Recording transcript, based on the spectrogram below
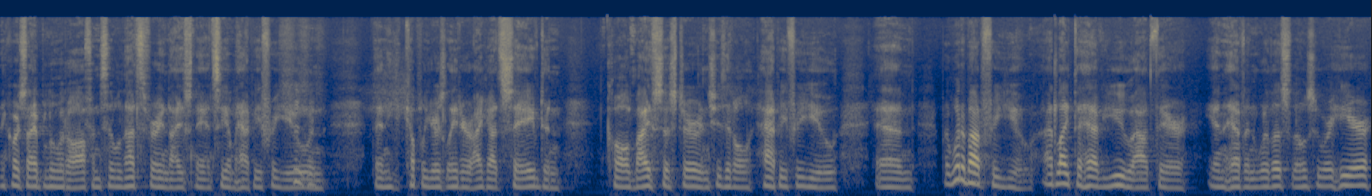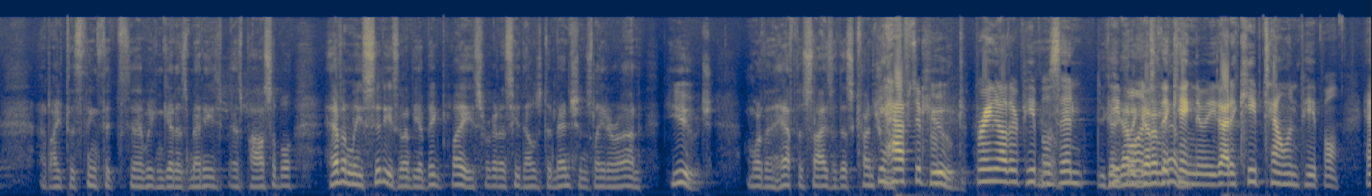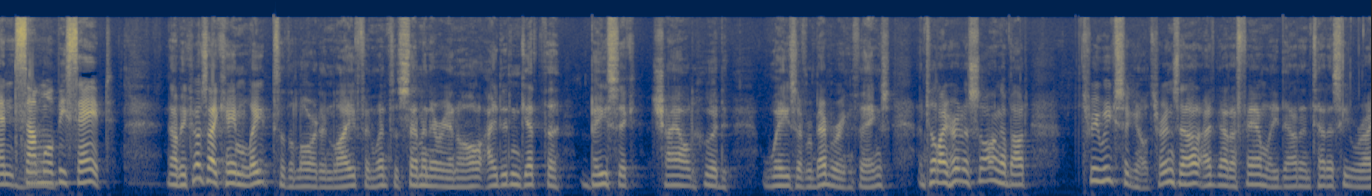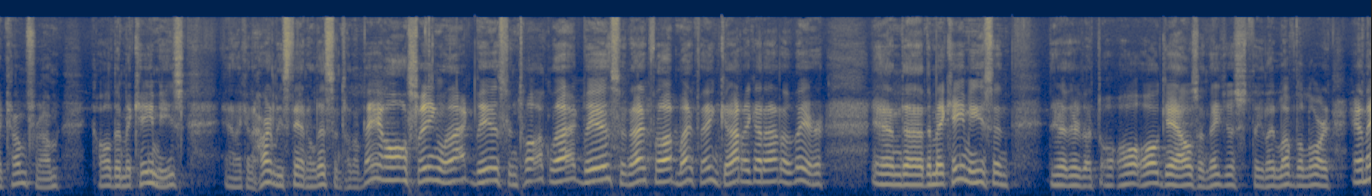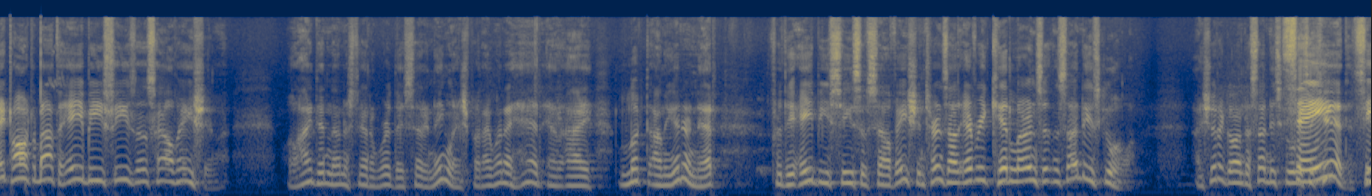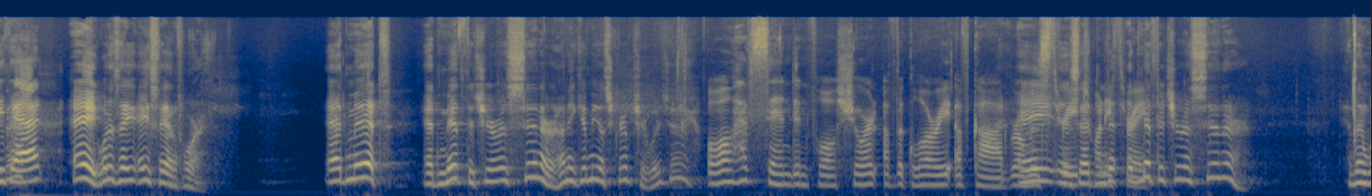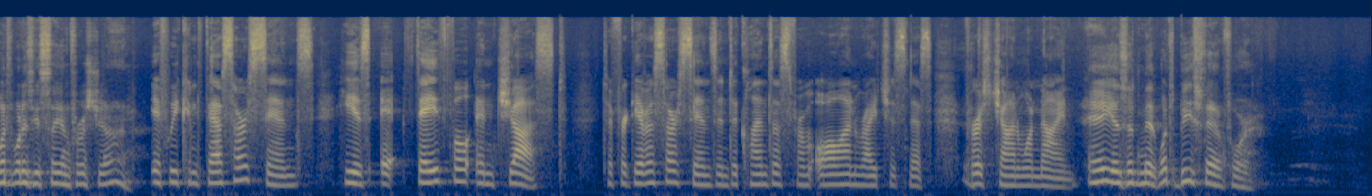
And of course, I blew it off and said, "Well, that's very nice, Nancy. I'm happy for you." and then a couple of years later, I got saved and called my sister, and she said, "Oh, happy for you." And but what about for you? I'd like to have you out there in heaven with us. Those who are here, I'd like to think that uh, we can get as many as possible. Heavenly City is going to be a big place. We're going to see those dimensions later on. Huge, more than half the size of this country. You have to cubed. bring other people's Yeah. in You people gotta get into the in. kingdom. You got to keep telling people, and some will be saved. Now, because I came late to the Lord in life and went to seminary and all, I didn't get the basic childhood ways of remembering things until I heard a song about three weeks ago. Turns out I've got a family down in Tennessee where I come from called the McKameys, and I can hardly stand and listen to them. They all sing like this and talk like this, and I thought, my thank God I got out of there. And uh, the McKameys, and they're, they're all, all gals, and they just they, they love the Lord. And they talked about the ABCs of salvation. Well, I didn't understand a word they said in English, but I went ahead and I looked on the internet for the ABCs of salvation. Turns out every kid learns it in Sunday school. I should have gone to Sunday school as a kid. See that? A, what does A, a stand for? Admit. Admit that you're a sinner. Honey, give me a scripture, would you? All have sinned and fall short of the glory of God. a Romans three is admit, twenty three. admit that you're a sinner. And then what, what does he say in 1 John? If we confess our sins, He is faithful and just to forgive us our sins and to cleanse us from all unrighteousness. 1 John 1 9. A is admit. What's B stand for?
